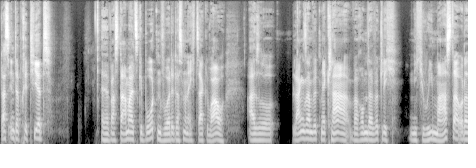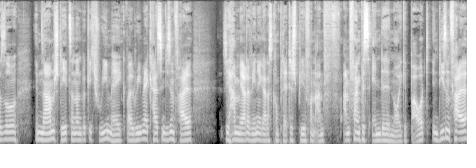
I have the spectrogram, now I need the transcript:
das interpretiert, äh, was damals geboten wurde, dass man echt sagt, wow, also langsam wird mir klar, warum da wirklich nicht Remaster oder so im Namen steht, sondern wirklich Remake, weil Remake heißt in diesem Fall, sie haben mehr oder weniger das komplette Spiel von Anf Anfang bis Ende neu gebaut. In diesem Fall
